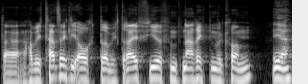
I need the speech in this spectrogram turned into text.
Da habe ich tatsächlich auch, glaube ich, drei, vier, fünf Nachrichten bekommen. Ja.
